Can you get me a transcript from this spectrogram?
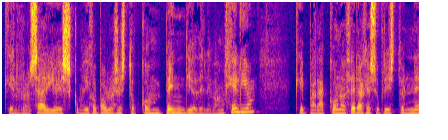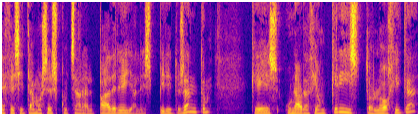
Que el rosario es, como dijo Pablo VI, compendio del Evangelio, que para conocer a Jesucristo necesitamos escuchar al Padre y al Espíritu Santo, que es una oración cristológica,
